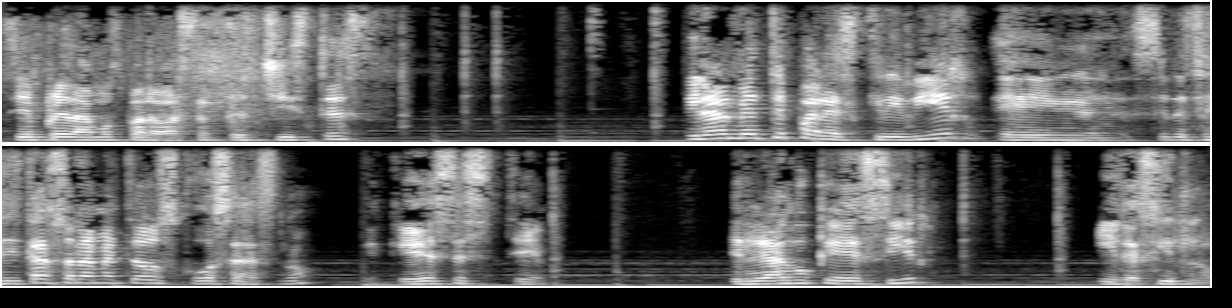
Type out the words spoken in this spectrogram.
siempre damos para bastantes chistes. Finalmente, para escribir, eh, se necesitan solamente dos cosas, ¿no? Que es este tener algo que decir y decirlo.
